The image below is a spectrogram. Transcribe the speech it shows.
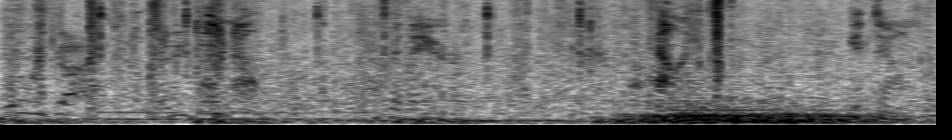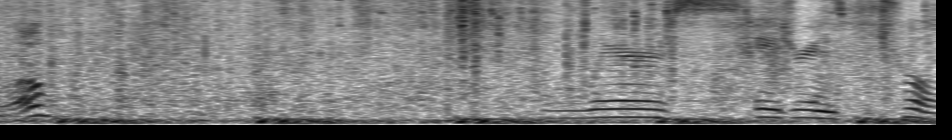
What do we got? Anything? No, over there. Ellie, get down. Hello? Where's Adrian's patrol?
